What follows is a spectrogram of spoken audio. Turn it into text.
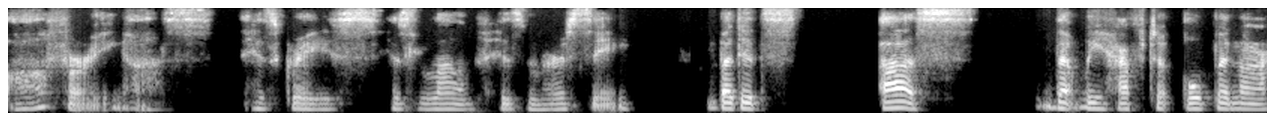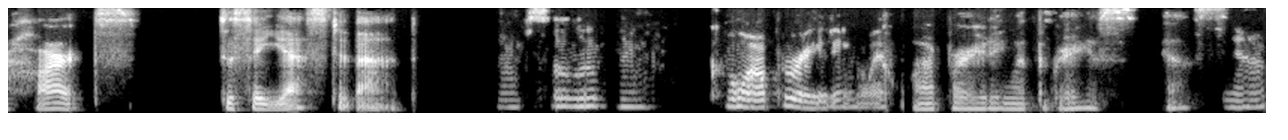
offering us his grace, his love, his mercy. But it's us that we have to open our hearts to say yes to that, Absolutely. Cooperating with, cooperating with the grace. Yes. yeah.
